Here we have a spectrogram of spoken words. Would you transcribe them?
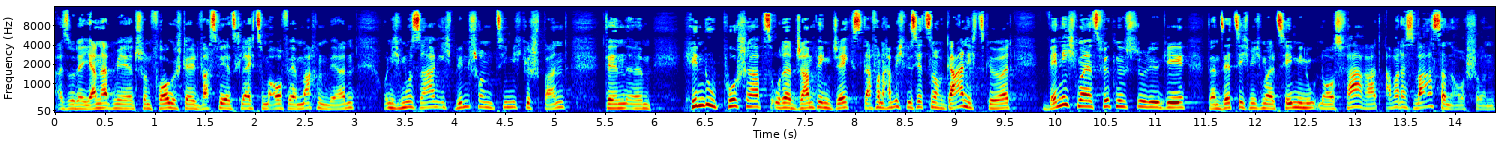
Also der Jan hat mir jetzt schon vorgestellt, was wir jetzt gleich zum Aufwärmen machen werden. Und ich muss sagen, ich bin schon ziemlich gespannt, denn ähm, Hindu-Push-Ups oder Jumping Jacks, davon habe ich bis jetzt noch gar nichts gehört. Wenn ich mal ins Fitnessstudio gehe, dann setze ich mich mal zehn Minuten aufs Fahrrad, aber das war's dann auch schon.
